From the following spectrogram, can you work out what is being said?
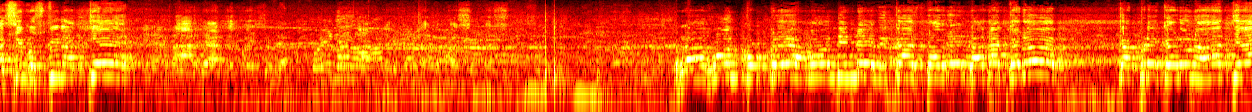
अशी कुस्ती लागते. राहुल पोकळे अमोल दिंडे विकास तावरे दादा कदम. कपडे काढून हात या.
